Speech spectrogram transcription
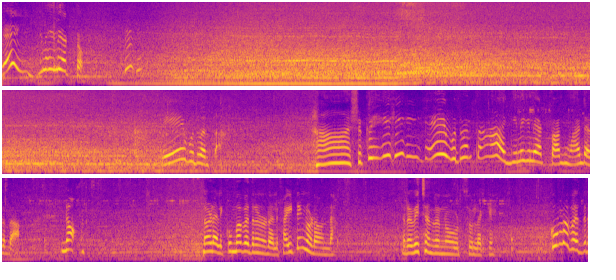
ಏಯ್, ಇಲ್ಲಿ ಇಲ್ಲಿ ಆಗ್ತು. ಏ, ಬುದ್ವಂತ. ಹಾ, ಶುಕ್ರಿ. ಏ, ಬುದ್ವಂತ. ಗಿಲಿ ಗಿಲಿ ಆಗ್ತಾ. ಹಂಗೆ ಮಾತಾಡ್ದ ನೋ. ನೋಡಲ್ಲಿ, ಕುಂಭಭದ್ರ ನೋಡಲ್ಲಿ. ಫೈಟಿಂಗ್ ನೋಡೋ ಒಂದ. ರವಿಚಂದ್ರನ ಓಡಿಸೋಲಕ್ಕೆ ಕುಂಭಭದ್ರ?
